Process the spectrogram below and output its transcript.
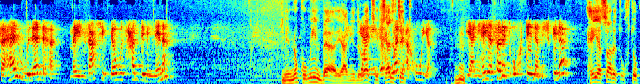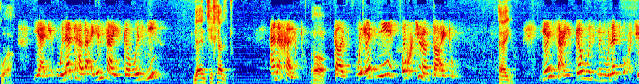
فهل ولادها ما ينفعش يتجوز حد مننا؟ منكم مين بقى؟ يعني دلوقتي يعني خالتك. أخويا. يعني هي صارت أختنا مش كده؟ هي صارت اختكم آه يعني ولادها بقى ينفع يتجوزني؟ لا أنت خالته. أنا خالته. آه. طيب وابني أختي رضعته. أيوه. ينفع يتجوز من ولاد أختي؟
